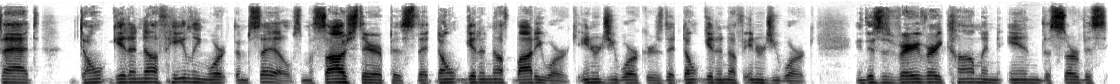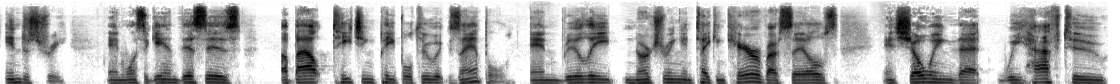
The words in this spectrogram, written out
that don't get enough healing work themselves, massage therapists that don't get enough body work, energy workers that don't get enough energy work. And this is very, very common in the service industry. And once again, this is about teaching people through example and really nurturing and taking care of ourselves and showing that we have to,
